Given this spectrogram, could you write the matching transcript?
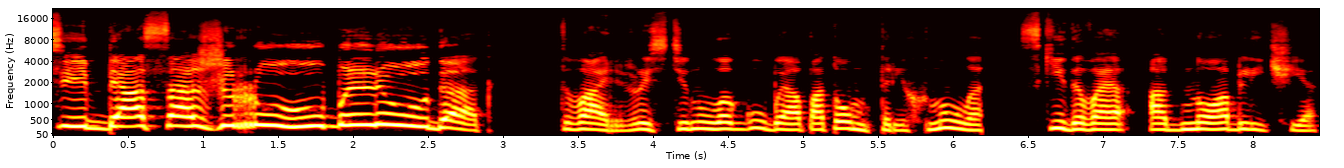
тебя сожру, ублюдок!» Тварь растянула губы, а потом тряхнула, скидывая одно обличье,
